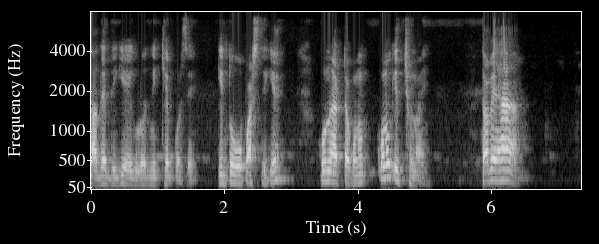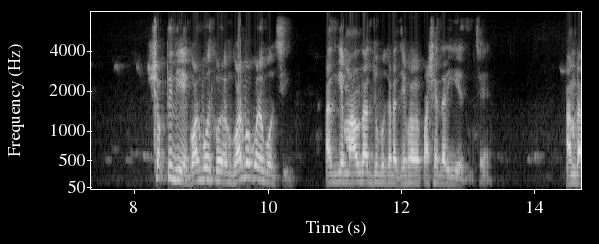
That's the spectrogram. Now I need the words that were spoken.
তাদের দিকে এগুলো নিক্ষেপ করছে। কিন্তু ওপাশ থেকে কোনো একটা, কোনো কোনো কিচ্ছু নয়। তবে হ্যাঁ শক্তি দিয়ে গর্ব করে গর্ব করে বলছি, আজকে মালদার যুবকেরা যেভাবে পাশে দাঁড়িয়েছে আমরা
